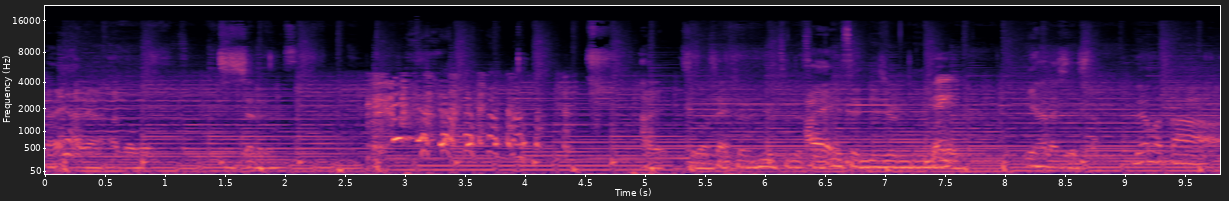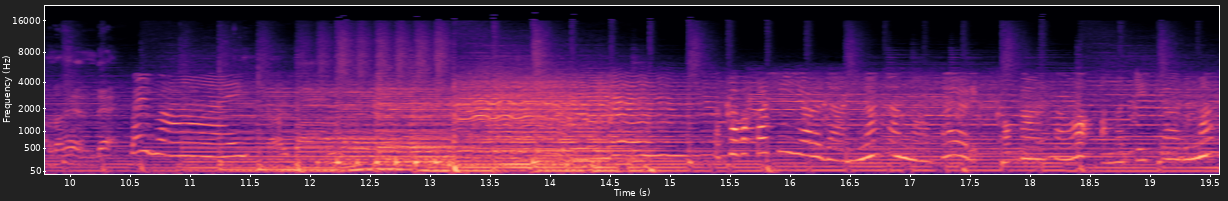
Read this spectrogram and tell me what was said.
何やねんあの実写のやつ はいすいませんはい2022年、はいいい話でしたではまたこの辺でバイバイ。バイバイバカバカしい夜では皆さんのお便り、ご感想をお待ちしております。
